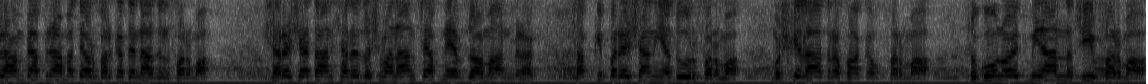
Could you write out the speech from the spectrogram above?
بار پہ اپنے رحمت اور برکت نازل فرما۔ شر شیطان، شر دشمنان سے اپنے حفظ و امان میں رکھ۔ سب کی پریشانیاں دور فرما۔ مشکلات رفع فرما۔ سکون و اطمینان نصیب فرما۔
